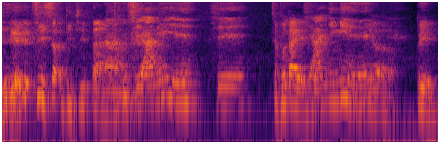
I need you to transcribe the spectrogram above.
si sok digital. nah si iki, si Sebut aja. si anjing ini Iya. B.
